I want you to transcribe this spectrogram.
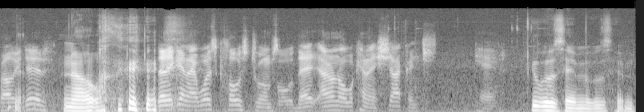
probably did. No, Then again, I was close to him, so that I don't know what kind of shotgun he had. it was him. It was him.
